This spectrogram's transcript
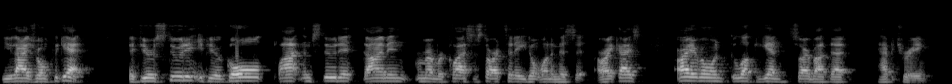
You guys don't forget. If you're a student, if you're a gold, platinum student, diamond, remember classes start today. You don't want to miss it. All right, guys. All right, everyone. Good luck again. Sorry about that. Happy trading.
